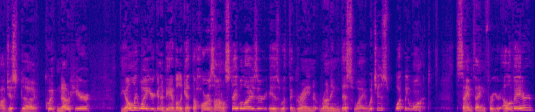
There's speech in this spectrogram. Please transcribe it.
I'll just, uh, quick note here, the only way you're going to be able to get the horizontal stabilizer is with the grain running this way, which is what we want. Same thing for your elevator.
